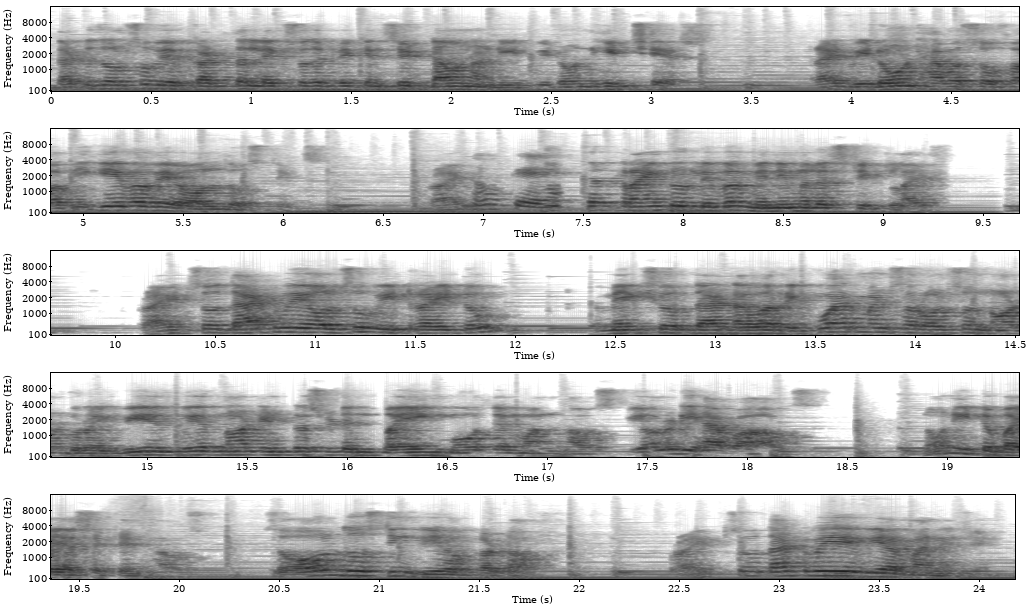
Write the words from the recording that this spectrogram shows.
That is also we have cut the legs so that we can sit down and eat. We don't need chairs right? We don't have a sofa. We gave away all those things right? Okay. so we're trying to live a minimalistic life right? So that way also we try to make sure that our requirements are also not growing. We, we are not interested in buying more than one house. We already have a house. No need to buy a second house. So all those things we have cut off right? So that way we are managing.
